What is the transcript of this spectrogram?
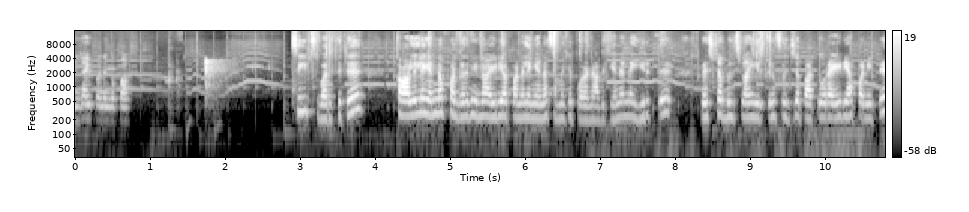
என்ஜாய் பண்ணுங்கப்பா. சீட்ஸ் வறுத்துட்டு காலையில் என்ன பண்ணுறதுன்னு இன்னும் ஐடியா பண்ணலைங்க என்ன சமைக்க போகிறேன்னு அதுக்கு என்னென்ன இருக்குது வெஜிடபிள்ஸ்லாம் இருக்குதுன்னு ஃப்ரிட்ஜை பார்த்து ஒரு ஐடியா பண்ணிவிட்டு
